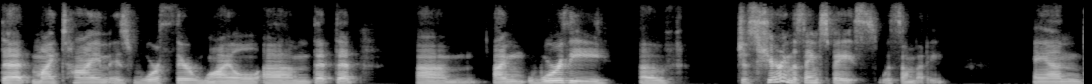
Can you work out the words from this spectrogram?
that my time is worth their while, um, that that um, I'm worthy of just sharing the same space with somebody. And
